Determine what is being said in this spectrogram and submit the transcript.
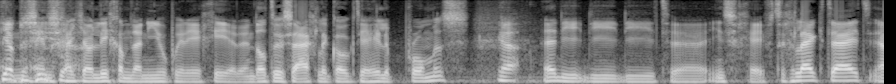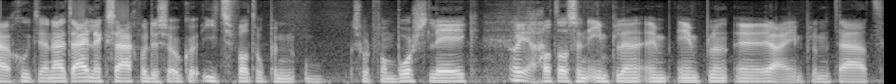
Ja, en, precies, en gaat ja. jouw lichaam daar niet op reageren. En dat is eigenlijk ook de hele promise Ja, hè, die, die, die het eh, in zich geeft. Tegelijkertijd, nou goed, en uiteindelijk zagen we dus ook iets wat op een, op een soort van borst leek. oh ja. Wat als een impla- im- impla- eh, ja, implementaat,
